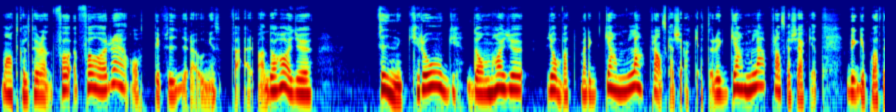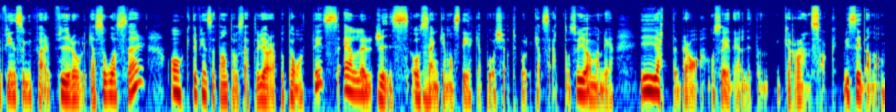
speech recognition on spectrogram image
matkulturen för, före 84 ungefär. Va? Då har ju finkrog, de har ju jobbat med det gamla franska köket. Och det gamla franska köket bygger på att det finns ungefär fyra olika såser och det finns ett antal sätt att göra potatis eller ris och sen kan man steka på kött på olika sätt. Och så gör man det jättebra och så är det en liten grönsak vid sidan om.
